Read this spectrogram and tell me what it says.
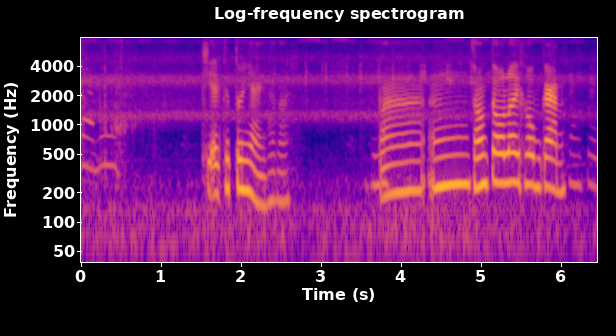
ตาลูกเขียดก็ตัวใหญ่เท่าไหร่ปลาอืมสองตัวเลยโคมกันสองตัว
